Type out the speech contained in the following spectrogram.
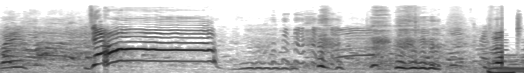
ready? Jehovah!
